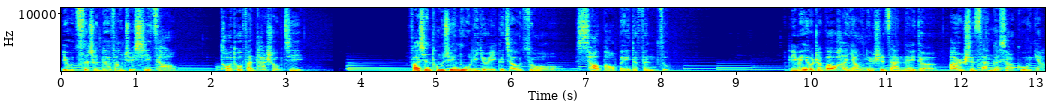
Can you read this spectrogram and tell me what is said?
有次趁对方去洗澡，偷偷翻他手机，发现通讯录里有一个叫做“小宝贝”的分组，里面有着包含杨女士在内的二十三个小姑娘。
